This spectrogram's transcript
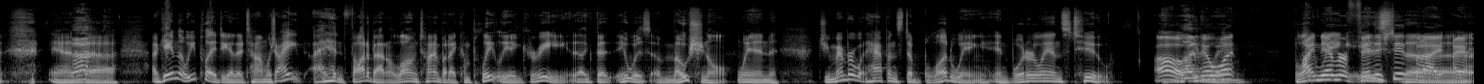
and uh, a game that we played together, Tom, which I, I hadn't thought about in a long time, but I completely agree. Like that it was emotional when do you remember what happens to Bloodwing in Borderlands 2? Oh, you know what? I never finished is it, but I, I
